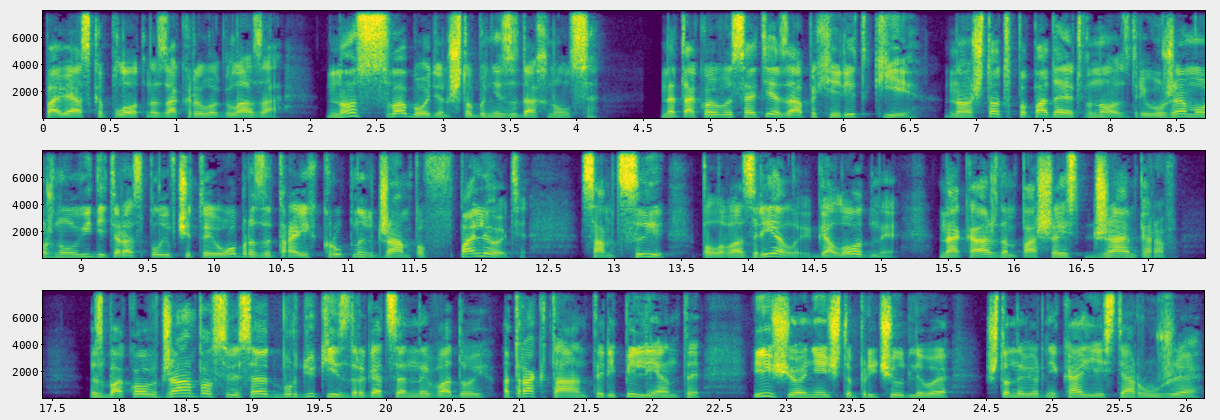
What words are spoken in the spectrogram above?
Повязка плотно закрыла глаза. Нос свободен, чтобы не задохнулся. На такой высоте запахи редки, но что-то попадает в ноздри, уже можно увидеть расплывчатые образы троих крупных джампов в полете. Самцы, половозрелые, голодные, на каждом по шесть джамперов. С боков джампов свисают бурдюки с драгоценной водой, аттрактанты, репелленты и еще нечто причудливое, что наверняка есть оружие.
